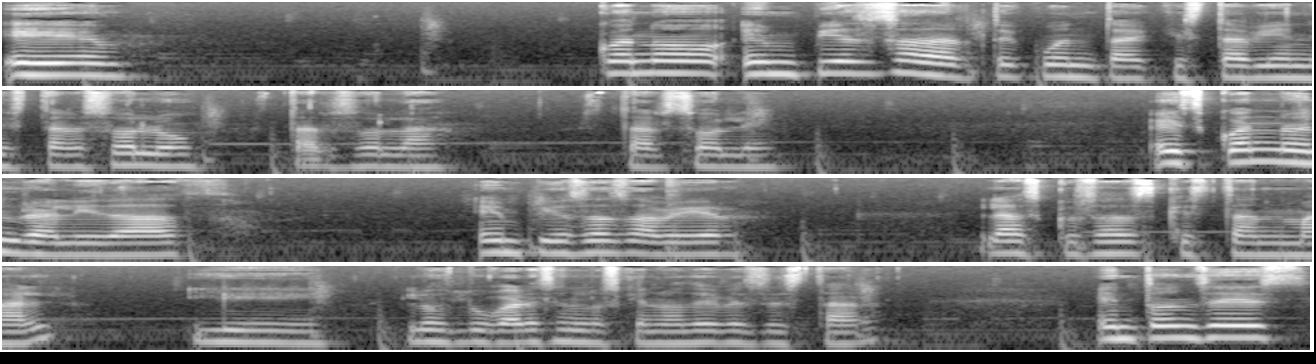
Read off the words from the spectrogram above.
Eh, cuando empiezas a darte cuenta que está bien estar solo, estar sola, estar sole, es cuando en realidad empiezas a ver las cosas que están mal y los lugares en los que no debes de estar. Entonces,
